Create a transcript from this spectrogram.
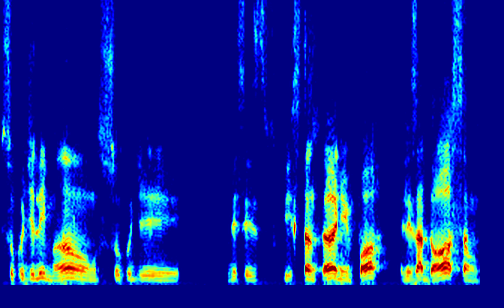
suco de limão, suco de desses instantâneo em pó, eles adoçam,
